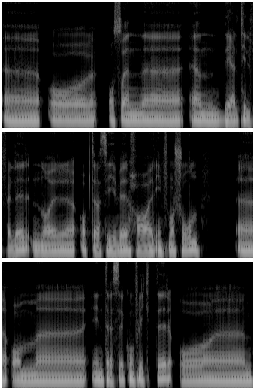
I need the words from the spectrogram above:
Uh, og også en, uh, en, del tilfeller når oppdragsgiver har informasjon uh, om interessekonflikter og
